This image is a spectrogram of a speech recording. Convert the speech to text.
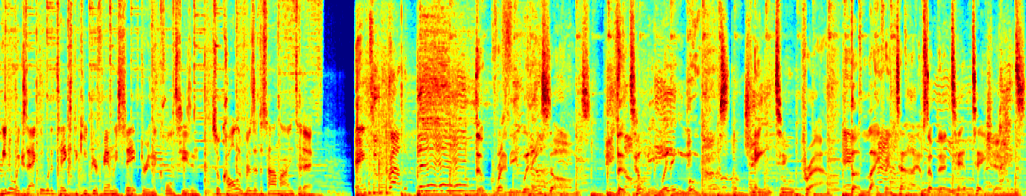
we know exactly what it takes to keep your family safe during the cold season. So call or visit us online today. Grammy winning songs, the Tony winning moves. Ain't Too Proud. The life and times of the Temptations.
